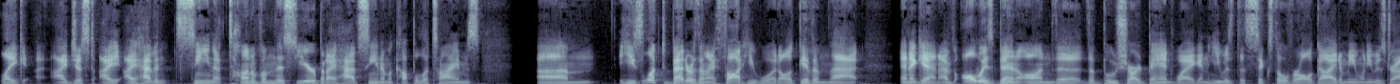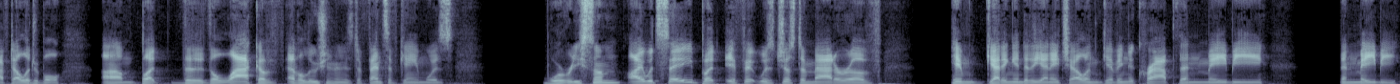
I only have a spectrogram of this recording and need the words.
like i just i i haven't seen a ton of him this year but i have seen him a couple of times. Um he's looked better than i thought he would. I'll give him that. And again i've always been on the the bouchard bandwagon. He was the sixth overall guy to me when he was draft eligible. Um but the the lack of evolution in his defensive game was worrisome, I would say. But if it was just a matter of him getting into the NHL and giving a crap, then maybe, then maybe,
